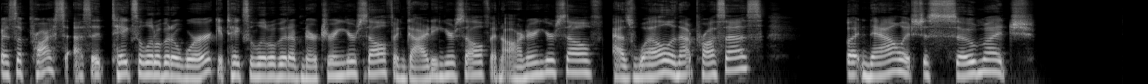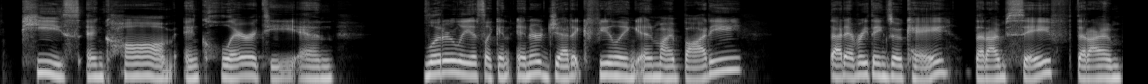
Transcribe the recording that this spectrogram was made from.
it's a process. It takes a little bit of work. It takes a little bit of nurturing yourself and guiding yourself and honoring yourself as well in that process. But now it's just so much peace and calm and clarity. And literally, it's like an energetic feeling in my body that everything's okay, that I'm safe, that I'm.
